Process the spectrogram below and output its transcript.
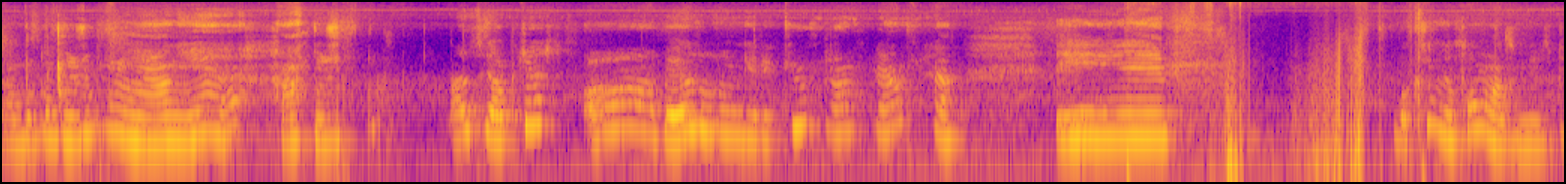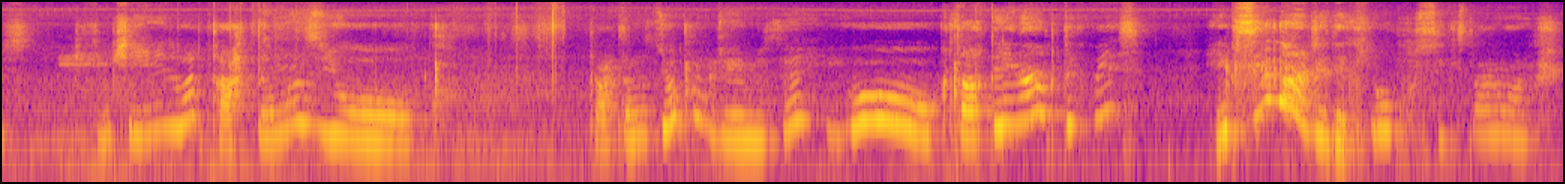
Ya burada gözükmüyor ya niye? Ha gözüktü. Nasıl yapacağız? Aa beyaz odun gerekiyor falan filan filan. Ee, bakayım yapamaz mıyız biz? Bizim şeyimiz var tahtamız yok. Tahtamız yok mu üzerimizde? Yok. Tahtayı ne yaptık biz? Hepsini mi harcadık? Yok 8 tane varmış.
